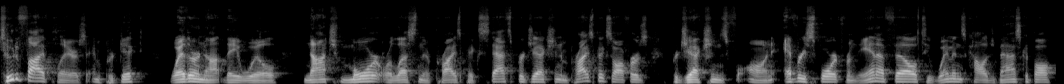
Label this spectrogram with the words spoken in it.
two to five players and predict whether or not they will notch more or less than their prize picks stats projection. And prize picks offers projections on every sport from the NFL to women's college basketball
